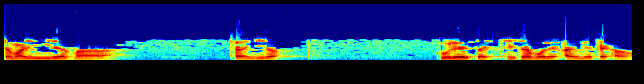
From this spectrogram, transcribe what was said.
ဓမ္မယုံကြီးတဲ့မှာထိုင်ပြီးတော့ကိုယ်ရဲ့စိတ်ထင်ရှားပေါ်တဲ့အာယုန်နဲ့ကြိုက်အောင်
